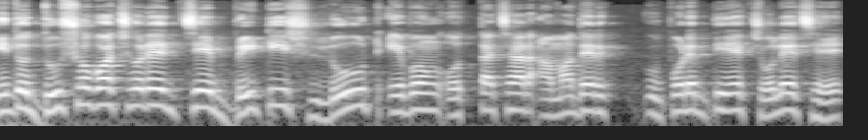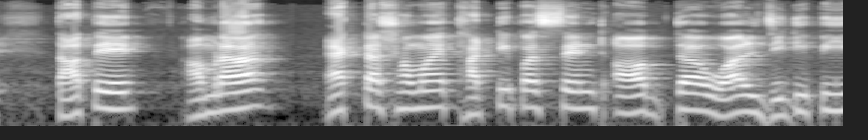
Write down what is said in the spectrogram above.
কিন্তু দুশো বছরের যে ব্রিটিশ লুট এবং অত্যাচার আমাদের উপরের দিয়ে চলেছে, তাতে আমরা একটা সময় thirty percent of the world GDP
